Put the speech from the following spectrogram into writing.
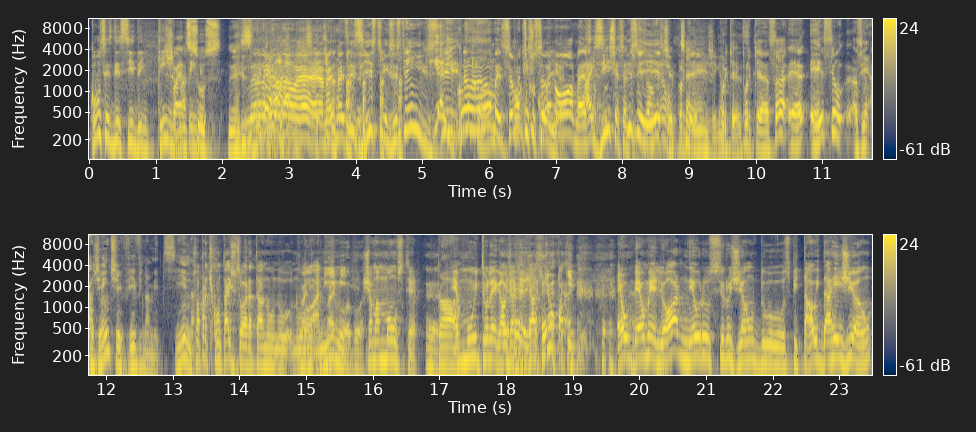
Como vocês decidem quem vai Chama atender? SUS. Não, não, é, mas, mas existem, existem. E aí, como não, que- não, mas isso é uma é discussão escolha? enorme. Ah, existe essa discussão Existe, porque, Sim, porque, porque essa é, esse é, assim, a gente vive na medicina. Só pra te contar a história, tá? No, no, no anime, anime, vai, boa, boa. chama Monster. É, Tá. muito legal. Já, já assistiu, Paquito? É o, é o melhor neurocirurgião do hospital e da região.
